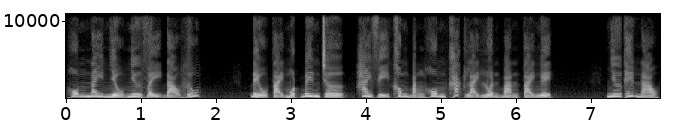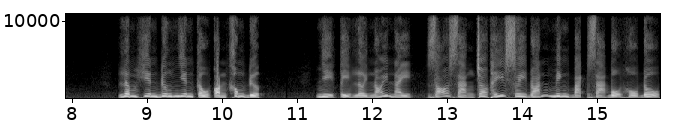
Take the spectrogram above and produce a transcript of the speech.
Hôm nay nhiều như vậy đạo hữu. Đều tại một bên chờ. Hai vị không bằng hôm khác lại luận bàn tài nghệ. Như thế nào? Lâm Hiên đương nhiên cầu còn không được. Nhị tỷ lời nói này rõ ràng cho thấy suy đoán minh bạch giả bộ hồ đồ.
